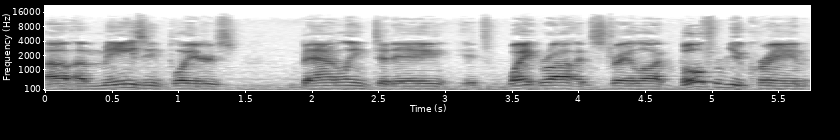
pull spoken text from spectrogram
uh, amazing players battling today. It's White-Ra and Strelok, both from Ukraine.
